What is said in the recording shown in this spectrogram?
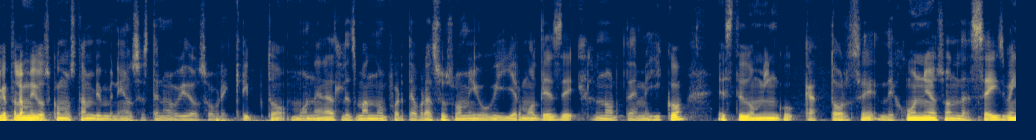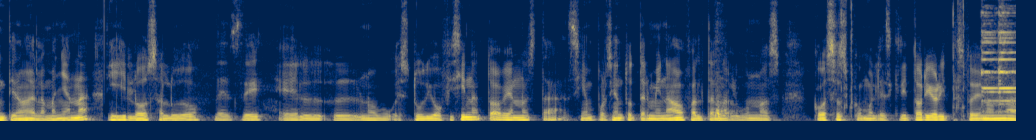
¿qué tal amigos? ¿Cómo están? Bienvenidos a este nuevo video sobre criptomonedas. Les mando un fuerte abrazo, su amigo Guillermo desde el norte de México. Este domingo 14 de junio son las 6.29 de la mañana y los saludo desde el, nuevo estudio oficina. Todavía no está 100% terminado, faltan algunas cosas como el escritorio. Ahorita estoy en una,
